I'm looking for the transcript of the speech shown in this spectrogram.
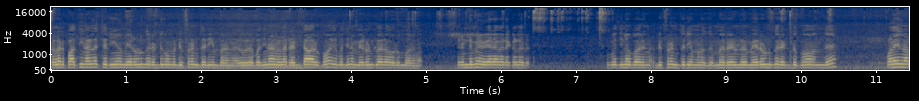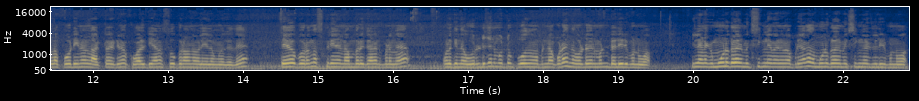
கலர் பார்த்தீங்கன்னா தெரியும். மெரூனுக்கு ரெண்டுக்கும் கொஞ்சம் டிஃப்ரெண்ட் தெரியும் பாருங்கள் இது பார்த்தீங்கன்னா நல்லா ரெட்டாக இருக்கும். இது பார்த்தீங்கன்னா மெரூன் கலராக வரும் பாருங்கள் ரெண்டுமே வேறு வேறு கலர் இது பார்த்தீங்கன்னா பாருங்கள் டிஃப்ரெண்ட் தெரியும் உங்களுக்கு. மெ- ரெண்டு மெரூனுக்கும் ரெட்டுக்கும் வந்து வளையல் நல்லா போட்டிங்கன்னா நல்லா அட்ராக்டிவாக குவாலிட்டியான சூப்பரான வளையல் உங்களுக்கு இது. தேவைப்படுறவங்க ஸ்க்ரீனில் நம்பருக்கு கனெக்ட் பண்ணுங்கள் உங்களுக்கு இந்த ஒரு டிசைன் மட்டும் போதும் அப்படின்னா கூட இந்த ஒரு டிசைன் மட்டும் டெலிவரி பண்ணுவோம். இல்லை எனக்கு மூணு கலர் மிக்சிங்கில் வேணும் அப்படின்னா அந்த மூணு கலர் மிக்சிங்கில் டெலிவரி பண்ணுவோம்.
